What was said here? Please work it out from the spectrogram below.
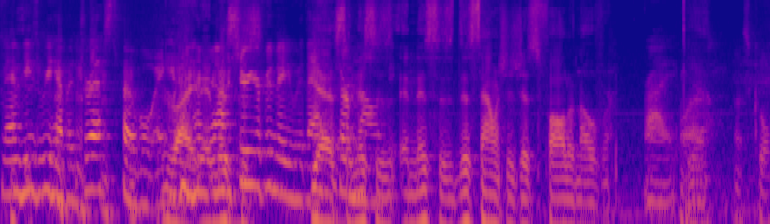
That means we have a dressed po' boy. right. And I'm sure is, you're familiar with that yes, and this is and this is this sandwich is just falling over. Right. Wow. Yeah. That's cool.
